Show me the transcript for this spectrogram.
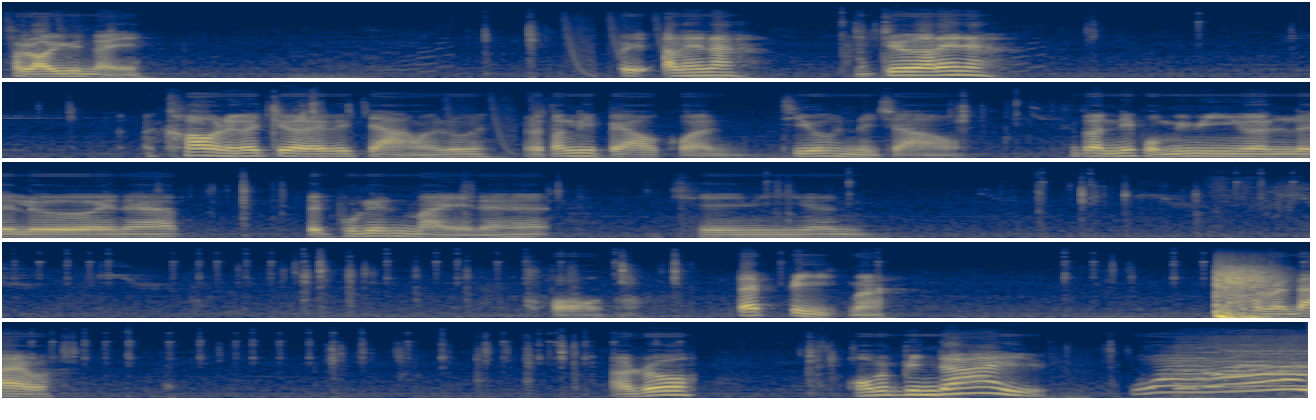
ของเราอยู่ไหนเฮ้ยอะไรนะเจออะไรนะเข้าเนี่ยก็เจออะไรสักอย่างไม่รู้เราต้องรีบไปเอาก่อนที่ว่าคนอื่นจะเอาซึ่งตอนนี้ผมไม่มีเงินเลยเลยนะครับ เป็นผู้เล่นใหม่นะฮะโอเคมีเงิน ของเหรอได้ปีกมาทำมันได้วะอะโรอ๋อมันบินได้ ว้าว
